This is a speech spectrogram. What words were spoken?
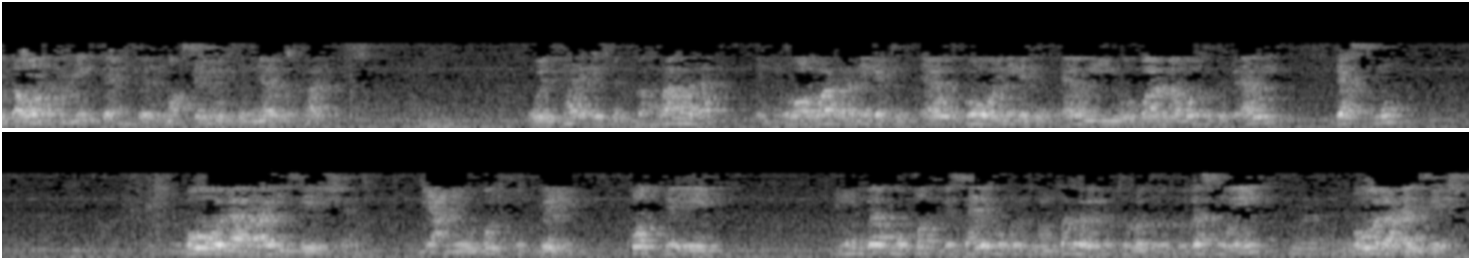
وده واضح جدا في ال muscle وفي ال nerve fibers والفرق في الكهرباء ده اللي هو بره negative قوي جوه negative قوي وبره positive قوي ده اسمه polarization يعني وجود قطبين. قطب إيه؟ موجب وقطب سالب وكنت منتظر إن أنتوا تردوا ده اسمه إيه؟ polarization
